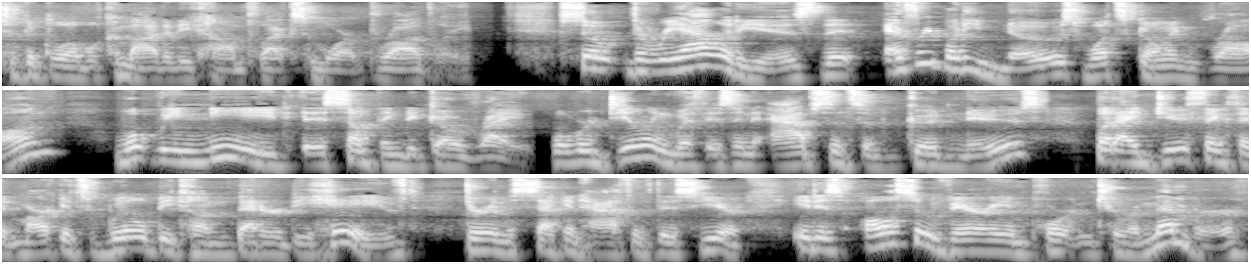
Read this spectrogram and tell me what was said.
to the global commodity complex more broadly. So the reality is that everybody knows what's going wrong what we need is something to go right. What we're dealing with is an absence of good news, but I do think that markets will become better behaved during the second half of this year. It is also very important to remember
